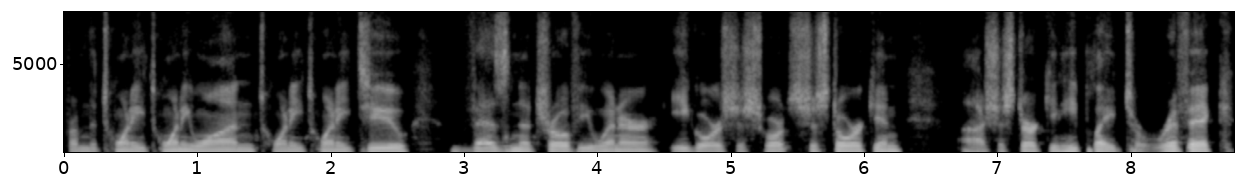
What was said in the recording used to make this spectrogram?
from the 2021 2022 Vezina Trophy winner, Igor Shostorkin. Uh, Shesterkin, he played terrific.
